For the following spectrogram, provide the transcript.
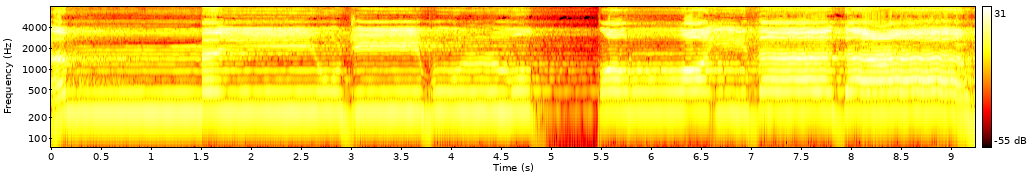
أمن يجيب المضطر إذا دعاه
